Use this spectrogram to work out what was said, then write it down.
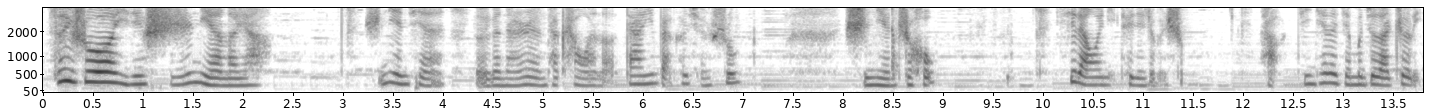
所以说已经十年了呀。十年前，有一个男人，他看完了《大英百科全书》。十年之后，西凉为你推荐这本书。好，今天的节目就到这里。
